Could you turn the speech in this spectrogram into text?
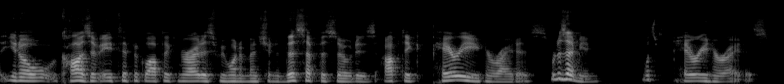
you know cause of atypical optic neuritis we want to mention in this episode is optic perineuritis. What does that mean? What's perineuritis?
